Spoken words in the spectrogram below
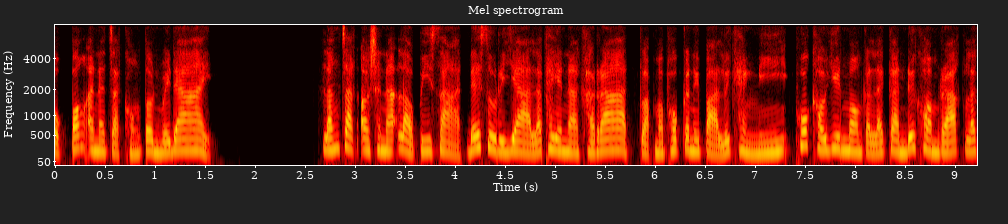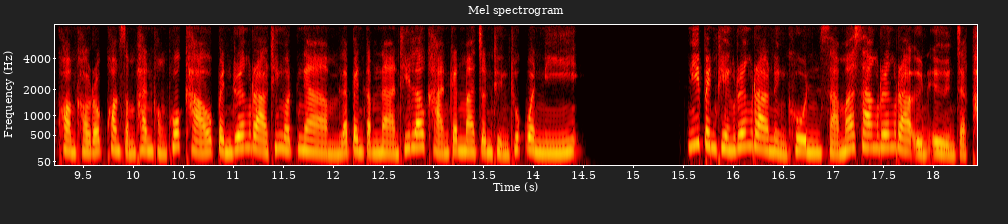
ปกป้องอาณาจักรของตนไว้ได้ หลังจากเอาชนะเหล่าปีศาจได้สุริยาและพญานาคราช กลับมาพบกันในป่าลึกแห่งนี้ พวกเขายืนมองกันและกันด้วยความรัก และความเคารพความสัมพันธ์ของพวกเขาเป็นเรื่องราวที่งดงาม และเป็นตำนานที่เล่าขานกันมาจนถึงทุกวันนี้ นี่เป็นเพียงเรื่องราวหนึ่งคุณสามารถสร้างเรื่องราวอื่น ๆ จากภาพ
